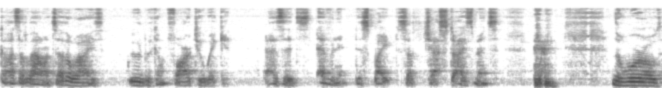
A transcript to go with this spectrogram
God's allowance. Otherwise, we would become far too wicked, as it's evident despite such chastisements. the world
